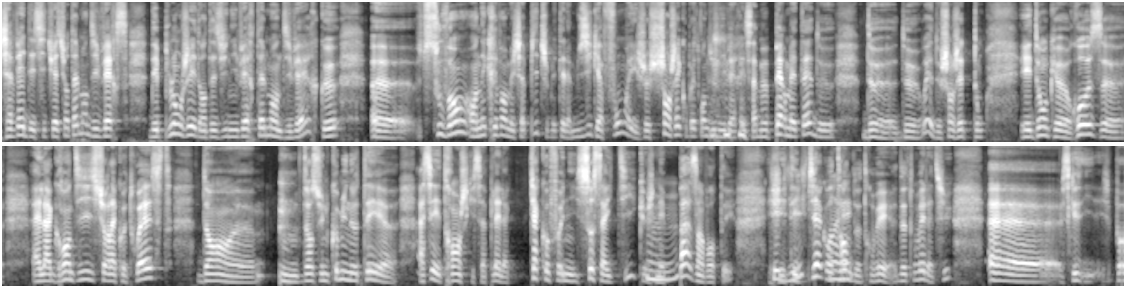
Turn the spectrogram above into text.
j'avais des situations tellement diverses, des plongées dans des univers tellement divers que euh, souvent, en écrivant mes chapitres, je mettais la musique à fond et je changeais complètement d'univers. et ça me permettait de, de, de, ouais, de changer de ton. Et donc, euh, Rose, euh, elle a grandi sur la côte ouest, dans, euh, dans une communauté assez étrange qui s'appelait la Cacophonie Society que je n'ai Mhm. pas inventé. Qui J'ai été existe, bien contente ouais. de trouver de trouver là-dessus. Euh, parce que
